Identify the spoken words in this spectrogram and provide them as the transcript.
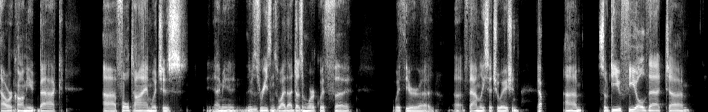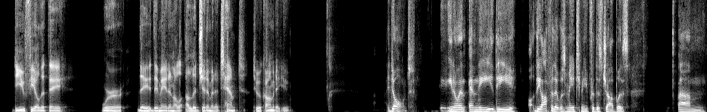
hour commute back, uh, full time, which is, I mean, there's reasons why that doesn't work with uh, with your uh, uh, family situation. Yep. Um, so, do you feel that? Um, do you feel that they were they they made an, a legitimate attempt to accommodate you? I don't you know, and, and the the the offer that was made to me for this job was um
